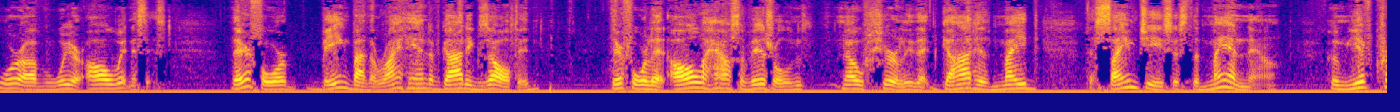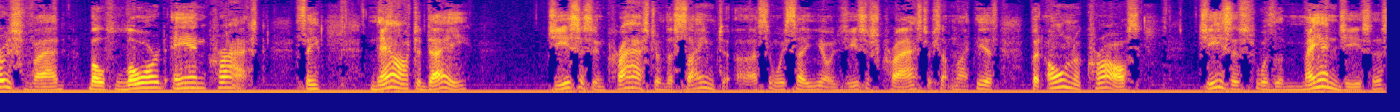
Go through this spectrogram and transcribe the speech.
whereof we are all witnesses. Therefore, being by the right hand of God exalted, therefore let all the house of Israel know surely that God has made the same Jesus, the man now, whom ye have crucified, both Lord and Christ. See, now today, Jesus and Christ are the same to us, and we say, you know, Jesus Christ or something like this. But on the cross, Jesus was the man Jesus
